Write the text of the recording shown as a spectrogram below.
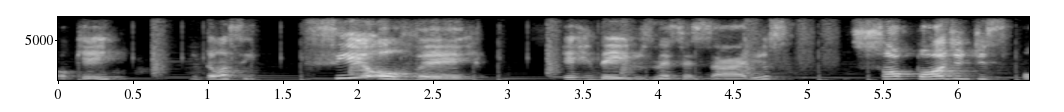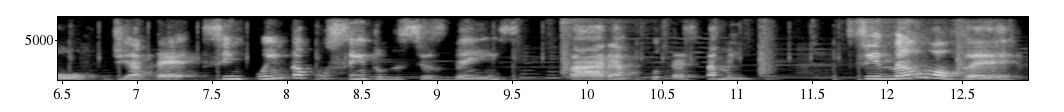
ok? Então, assim, se houver herdeiros necessários, só pode dispor de até 50% dos seus bens para o testamento. Se não houver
